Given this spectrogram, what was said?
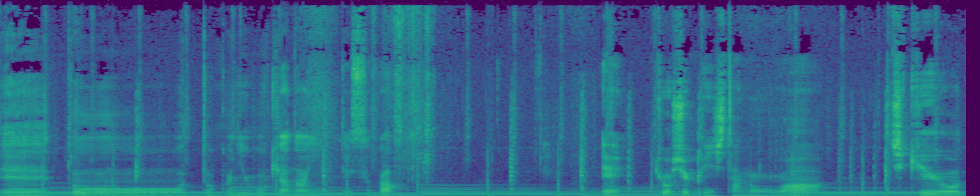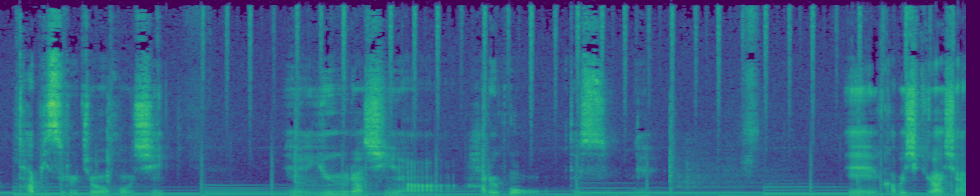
えっ、と特に動きはないんですがえー、今日出品したのは地球を旅する情報誌、えー、ユーラシア春号ですね。えー、株式会社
